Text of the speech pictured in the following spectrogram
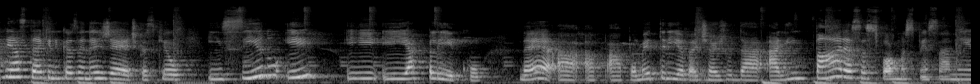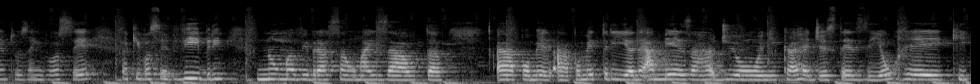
vem as técnicas energéticas que eu ensino e, e, e aplico né? A, a, a apometria vai te ajudar a limpar essas formas pensamentos em você para que você vibre numa vibração mais alta. A, a apometria, né? a mesa radiônica, a radiestesia, o reiki,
